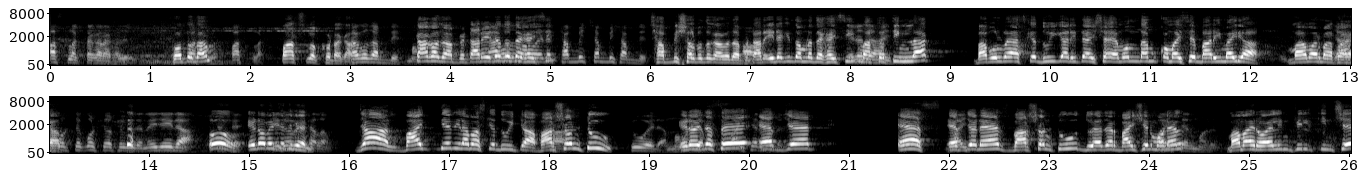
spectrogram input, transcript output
পাঁচ লাখ টাকা রাখা যাবে। কত দাম? পাঁচ লাখ পাঁচ লক্ষ টাকা। কাগজ আপডেট কাগজ আপডেট আর এটা তো দেখাইছি। ছাব্বিশ ছাব্বিশ আপডেট ছাব্বিশ সাল পর্যন্ত কাগজ আপডেট আর এটা কিন্তু আমরা দেখাইছি মাত্র দেখাইছি। তিন লাখ। বাবুল ভাই আজকে দুই গাড়িতে আইসা এমন দাম কমাইছে বাড়ি মাইরা মামার মাথায় হাত। করছে করছে অসুবিধা নেই। যে এটা ও এটা বেঁচে দিবেন। যান বাইক দিয়ে দিলাম আজকে দুইটা। ভার্সন টু টু এটা মামা, এটা হইতাছে FZ S FZ S version two দুই হাজার বাইশের মডেল। 22 model। মামায় রয়্যাল এনফিল্ড কিনছে।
